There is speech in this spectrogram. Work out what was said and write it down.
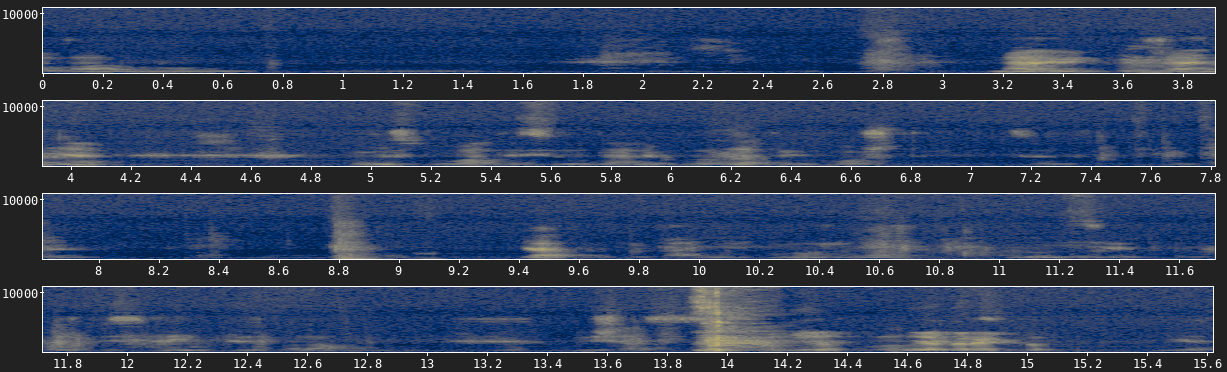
Богдановим м, мають бажання користуватися надалі, вкладати кошти. Це таке п'яте питання. Може наша комісія десь рік півтора. Ми зараз є директор? є.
